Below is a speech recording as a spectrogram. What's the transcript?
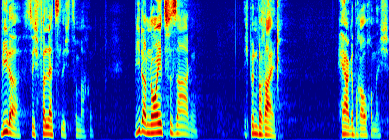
Wieder sich verletzlich zu machen. Wieder neu zu sagen, ich bin bereit. Herr, gebrauche mich.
